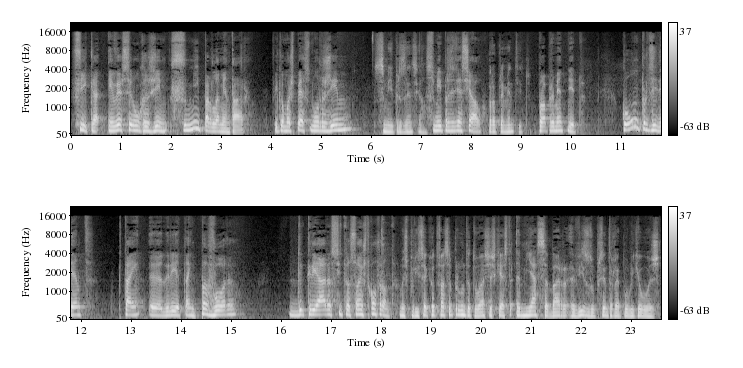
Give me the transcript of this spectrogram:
fica, em vez de ser um regime semi-parlamentar, fica uma espécie de um regime semi-presidencial. Semi-presidencial. Propriamente dito. Propriamente dito. Com um presidente que tem, uh, diria, tem pavor de criar situações de confronto. Mas por isso é que eu te faço a pergunta. Tu achas que esta ameaça barra aviso do Presidente da República hoje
